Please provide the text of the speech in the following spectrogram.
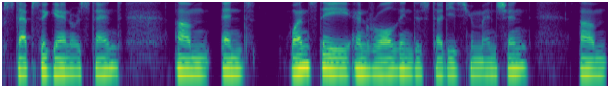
steps again or stand. Um, and once they enroll in the studies you mentioned, um,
